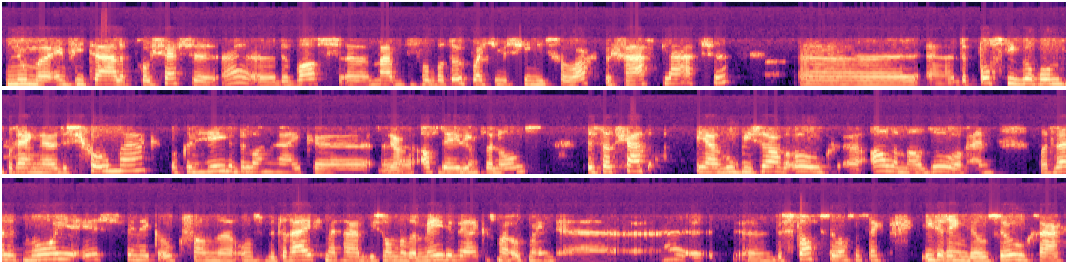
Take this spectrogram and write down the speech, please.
noemen in vitale processen, de was, maar bijvoorbeeld ook wat je misschien niet verwacht, begraafplaatsen. Uh, de post die we rondbrengen, de schoonmaak, ook een hele belangrijke uh, afdeling van ons. Dus dat gaat, ja, hoe bizar ook, uh, allemaal door. En wat wel het mooie is, vind ik ook van ons bedrijf met haar bijzondere medewerkers, maar ook mijn, de staf, zoals ze zegt. Iedereen wil zo graag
